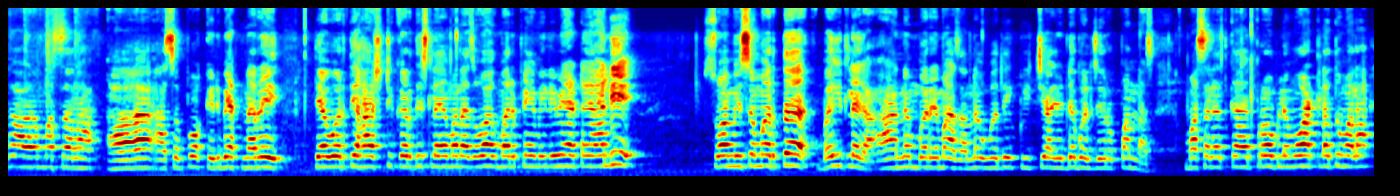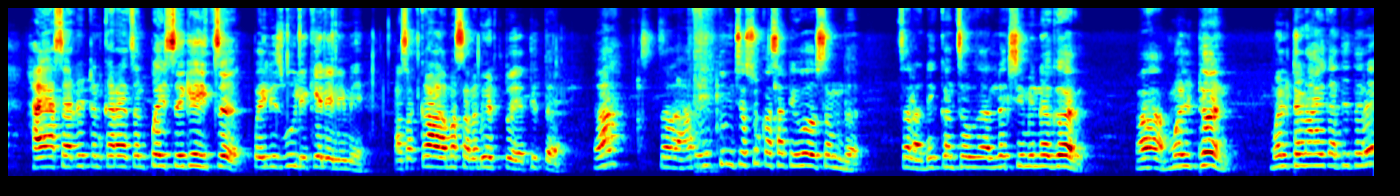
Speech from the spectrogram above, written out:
काळा मसाला. हा असं पॉकेट भेटणार आहे. त्यावरती हा स्टिकर दिसलाय म्हणायचं वाघमारे फॅमिली भेटाय आली. स्वामी समर्थ बघितलं का? हा नंबर आहे माझा नव्वद एकवीस चाळीस डबल झिरो पन्नास. मसाल्यात काय प्रॉब्लेम वाटला तुम्हाला? हाय असा रिटर्न करायचं आणि पैसे घ्यायचं. पहिलीच बोली केलेली मी. असा काळा मसाला भेटतोय तिथं. हा? चला आता हे तुमच्या सुखासाठी हो समजा. चला डेक्कन चौदा लक्ष्मीनगर हां मलठण. मलठण आहे का तिथं रे?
